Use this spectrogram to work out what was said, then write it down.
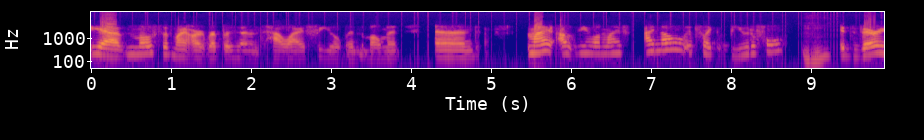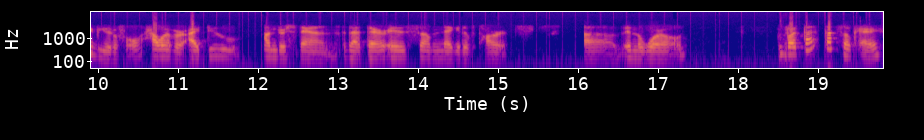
yeah, most of my art represents how I feel in the moment. And my outview on life, I know it's like beautiful. Mm-hmm. It's very beautiful. However, I do understand that there is some negative parts uh, in the world. But that that's okay.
